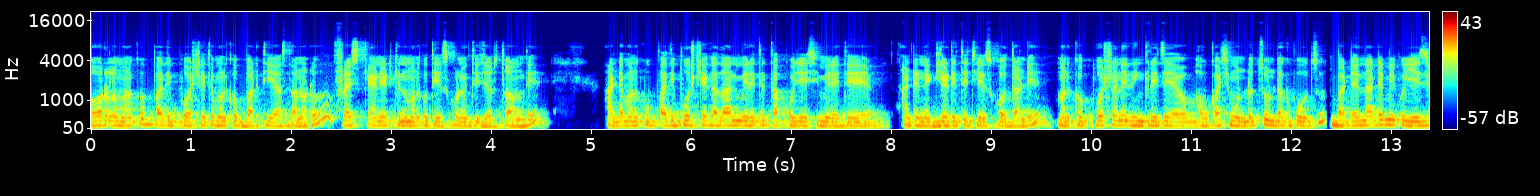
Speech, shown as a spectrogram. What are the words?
ఓవరాల్ మనకు పది పోస్టులు అయితే మనకు భర్తీ చేస్తున్నారు. ఫ్రెష్ క్యాండిడేట్ కింద మనకు తీసుకోవడం అయితే జరుగుతూ ఉంది. అంటే మనకు పది పోస్టులే కదా అని మీరైతే తక్కువ చేసి మీరైతే అంటే నెగ్లెక్ట్ అయితే చేసుకోవద్దండి. మనకు పోస్ట్ అనేది ఇంక్రీజ్ అయ్యే అవకాశం ఉండొచ్చు ఉండకపోవచ్చు. బట్ ఏంటంటే మీకు ఏజ్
